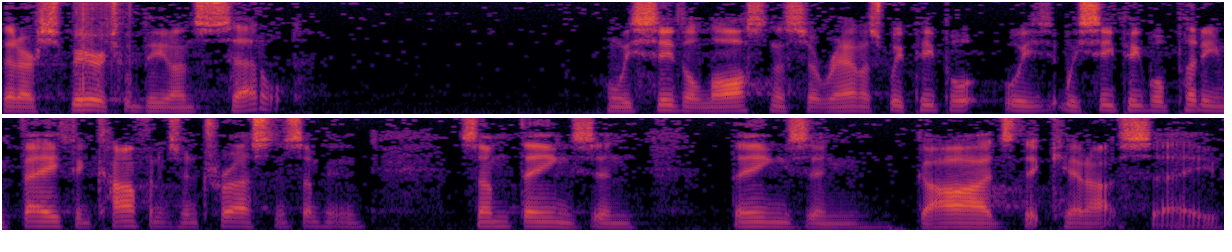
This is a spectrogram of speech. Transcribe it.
That our spirits would be unsettled. When we see the lostness around us, we, people, we, we see people putting faith and confidence and trust in something, some things and things and gods that cannot save.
